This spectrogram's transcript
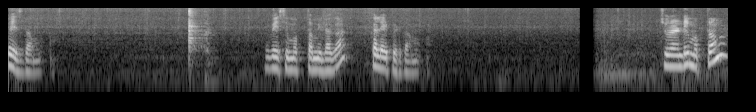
వేద్దాము. వేసి మొత్తం ఇలాగా కలిపి పెడదాము చూడండి మొత్తం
